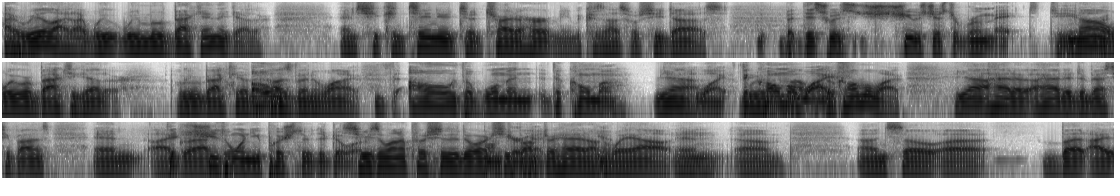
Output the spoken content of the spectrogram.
I realized like, we, we moved back in together. And she continued to try to hurt me because that's what she does. But this was she was just a roommate to you. No, right? we were back together. We were back together, Oh. husband and wife. Oh, the woman, the coma. Yeah, wife, the We coma uh, wife. The coma wife. Yeah, I had a I had a domestic violence, and I Th- grabbed. she's the one you pushed through the door. She's the one who pushed through the door, and she her bumped head. her head on Yeah. the way out, and um, and so. Uh, but I,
